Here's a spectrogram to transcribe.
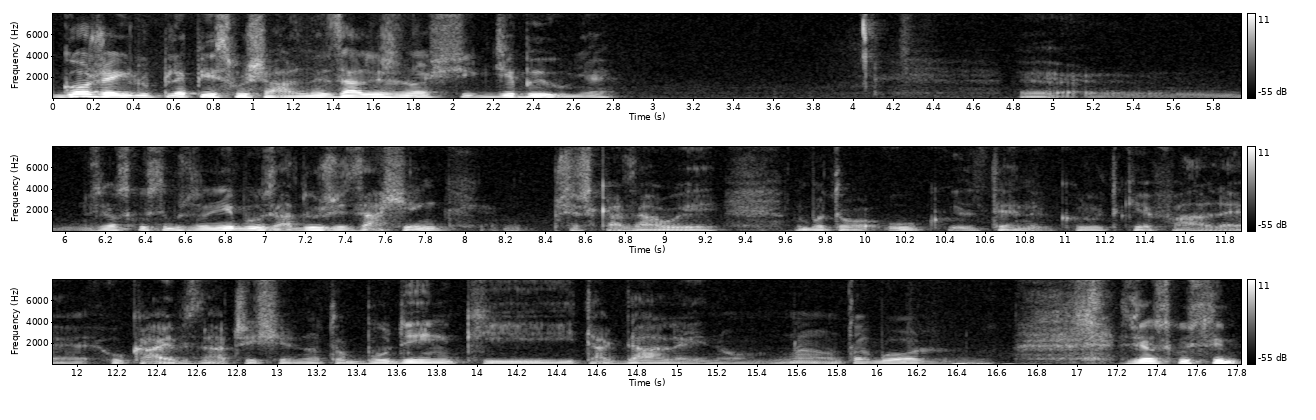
gorzej lub lepiej słyszalny, w zależności gdzie był, nie? E, W związku z tym, że to nie był za duży zasięg, przeszkadzały, no bo to ten krótkie fale, UKF znaczy się, no to budynki i tak dalej, no, no to było, w związku z tym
